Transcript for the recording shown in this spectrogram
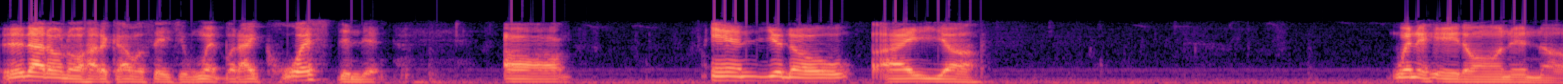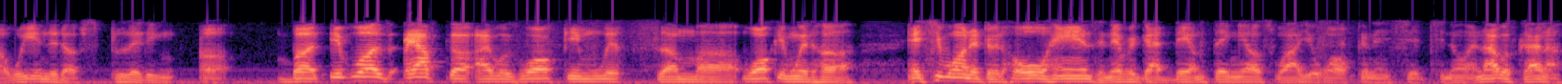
and I don't know how the conversation went, but I questioned it. Uh, and you know, I uh, went ahead on, and uh, we ended up splitting up. But it was after I was walking with some, uh, walking with her and she wanted to hold hands and every goddamn thing else while you're walking and shit, you know. And I was kind of,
